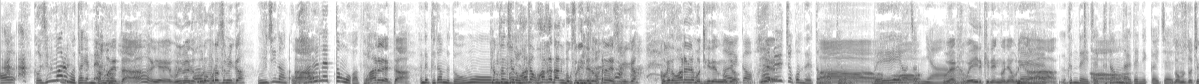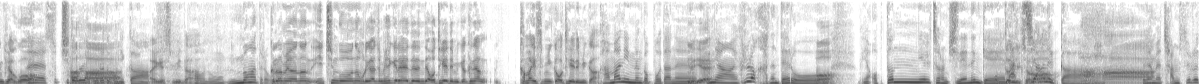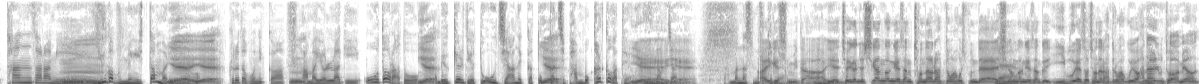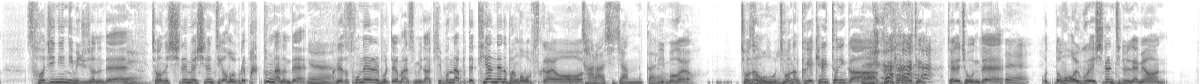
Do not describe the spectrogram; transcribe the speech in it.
어, 거짓말을 못 하겠네요. 한 번 했다. 예, 울면서 울, 울었습니까? 울진 않고 아. 화를 냈던 것 같아요. 화를 냈다. 근데 그 다음에 너무 평상시에도 화가. 화가 나는 목소리인데도 화를 냈습니까? 거기서 화를 내면 어떻게 되는 아, 거죠? 그러니까 화를 예. 조금 냈던 것 같아요. 왜 헤어졌냐. 어, 왜, 왜 이렇게 된 거냐, 우리가. 네. 근데 이제 어. 그 다음 날 되니까 이제 너무 또 창피하고. 네, 숙취도 올라오고. 그러다 보니까 알겠습니다. 아, 너무 민망하더라고요. 그러면은 이 친구는 우리가 좀 해결해야 되는데 어떻게 해야 됩니까? 그냥 가만히 있습니까? 어떻게 해야 됩니까? 가만히 있는 것보다는 예, 예. 그냥 흘러가는 대로 어. 그냥 없던 일처럼 지내는 게 낫지 일처럼. 않을까. 아하. 왜냐면 잠수를 탄 사람이 음. 이유가 분명히 있단 말이에요. 예, 예. 그러다 보니까 음. 아마 연락이 오더라도 예. 몇 개월 뒤에 또 오지 않을까 똑같이 예. 반복할 것 같아요. 예, 이 남자는 예. 안 만났으면 좋겠네요. 알겠습니다. 예, 저희가 이제 시간 관계상 전화를 한 통 하고 싶은데 네. 시간 관계상 그 2부에서 전화를 하도록 하고요. 하나를 좀 더 하면 서진이 님이 주셨는데 네. 저는 싫으면 싫은 티가 얼굴에 팍팍 나는데 네. 그래서 손해를 볼 때가 많습니다. 기분 나쁠 때 티 안 내는 방법 없을까요? 잘 아시지 않을까요? 이 뭐가요? 저는 선생님이? 저는 그게 캐릭터니까 그렇게 하는 게 되- 되레 좋은데 네. 어, 너무 얼굴에 싫은 티를 내면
